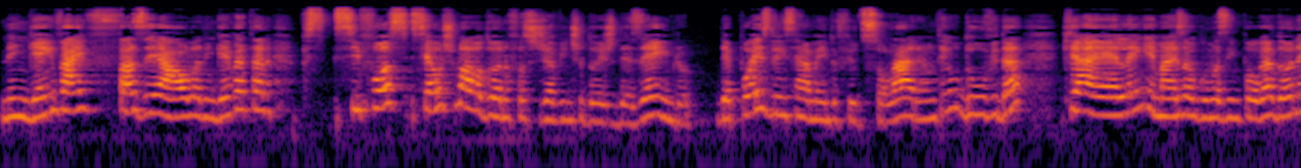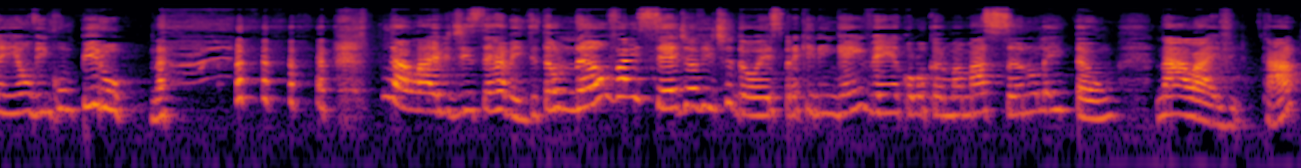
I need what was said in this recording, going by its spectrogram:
ninguém vai fazer aula, ninguém vai estar. Se fosse, se a última aula do ano fosse dia 22 de dezembro, depois do encerramento do fio solar, eu não tenho dúvida que a Ellen e mais algumas empolgadoras iam vir com peru na, na live de encerramento. Então não vai ser dia 22 para que ninguém venha colocando uma maçã no leitão na live, tá?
